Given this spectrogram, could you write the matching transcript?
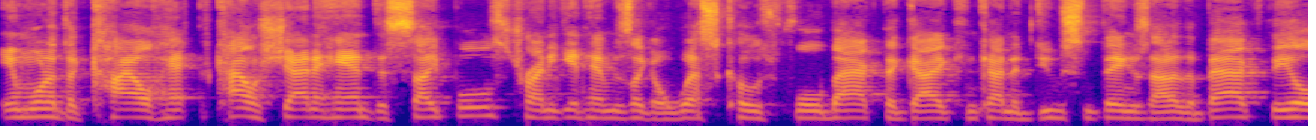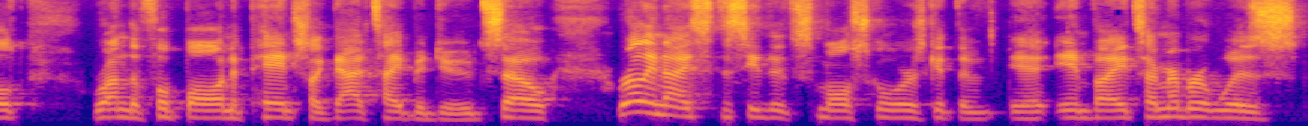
in one of the Kyle ha- Kyle Shanahan disciples, trying to get him as like a West Coast fullback. The guy can kind of do some things out of the backfield, run the football in a pinch, like that type of dude. So really nice to see the small schoolers get the uh, invites. I remember it was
